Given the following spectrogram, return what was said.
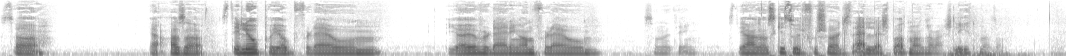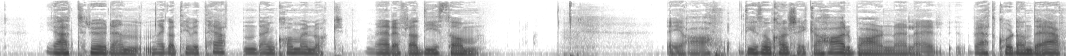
Så ja, altså stille opp på jobb for det om Gjør jo vurderingene for det om sånne ting. Så de har ganske stor forståelse ellers på at man kan være sliten og sånn. Jeg tror den negativiteten, den kommer nok mer fra de som Ja, de som kanskje ikke har barn, eller vet hvordan det er.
